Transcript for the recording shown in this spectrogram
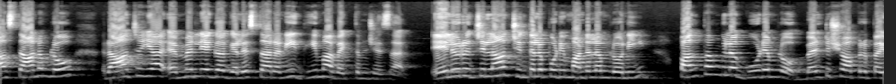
ఆ స్థానంలో రాజయ్య ఎమ్మెల్యేగా గెలుస్తారని ధీమా వ్యక్తం చేశారు. ఏలూరు జిల్లా చింతలపూడి మండలంలోని పంతంగుల గూడెంలో బెల్ట్ షాపులపై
